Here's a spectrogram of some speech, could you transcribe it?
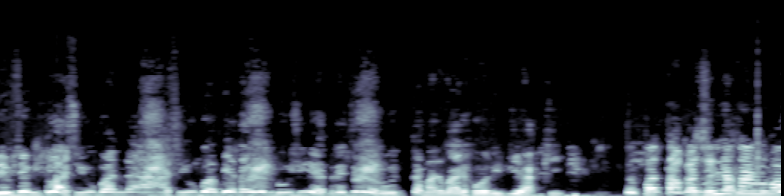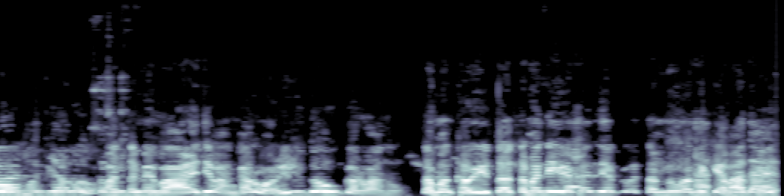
દેવસિંહ પેલા શિવભાઈ ને આ શિવભાઈ બેઠા હોય ડોશી હેતરે એટલે રોજ તમારી વાડ હોરી ગઈ આખી. તો પણ તમે શું લેતા તમે વાર ગોળમાંથી આવો તો પણ તમે વાળે જે વંગાર વાળી લીધો શું કરવાનું? તમને ખબર તો તમને એ વખતે એક- અમે આ કહેવા જાય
